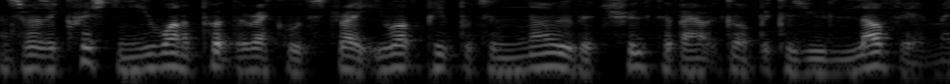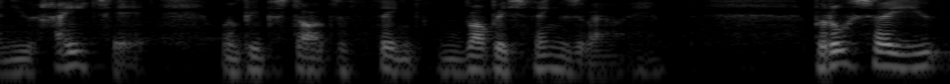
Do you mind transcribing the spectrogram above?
And so, as a Christian, you want to put the record straight. You want people to know the truth about God because you love Him and you hate it when people start to think rubbish things about Him. But also, you,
